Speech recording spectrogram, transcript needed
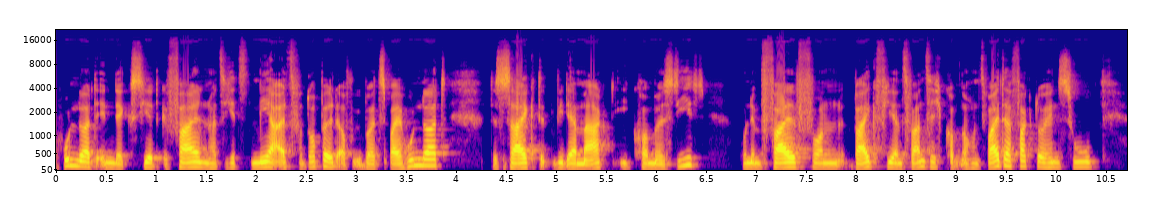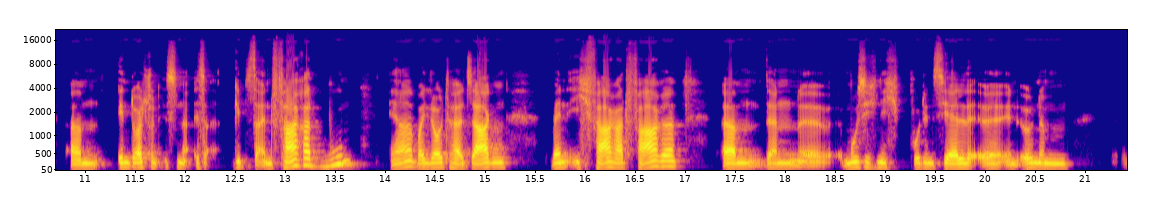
100 indexiert gefallen und hat sich jetzt mehr als verdoppelt auf über 200. Das zeigt, wie der Markt E-Commerce sieht. Und im Fall von Bike24 kommt noch ein zweiter Faktor hinzu. Ähm, in Deutschland ist, ist, gibt es einen Fahrradboom, ja, weil die Leute halt sagen, wenn ich Fahrrad fahre, ähm, dann äh, muss ich nicht potenziell äh, in irgendeinem äh,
